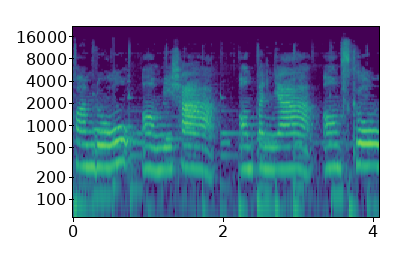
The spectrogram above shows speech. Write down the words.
ความรู้ ออมวิชา ออมปัญญา ออมสกูล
